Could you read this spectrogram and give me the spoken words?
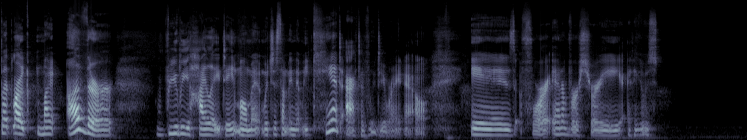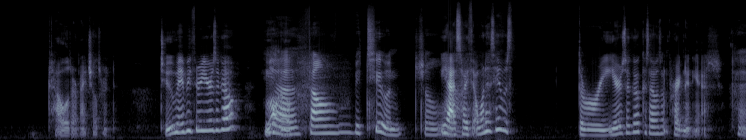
But like my other really highlight date moment, which is something that we can't actively do right now, is for our anniversary. I think it was how old are my children? Two, maybe three years ago. Yeah, fell be two in July. Yeah, so I, th- I want to say it was three years ago because I wasn't pregnant yet. okay.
